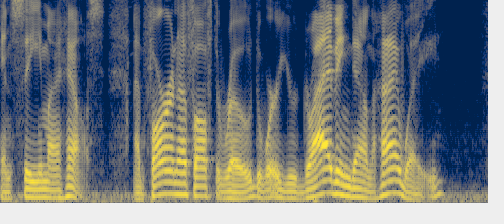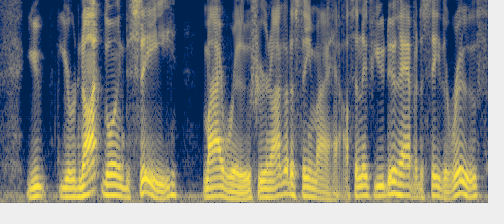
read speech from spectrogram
and see my house. I'm far enough off the road to where you're driving down the highway. You you're not going to see my roof. You're not going to see my house. And if you do happen to see the roof,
